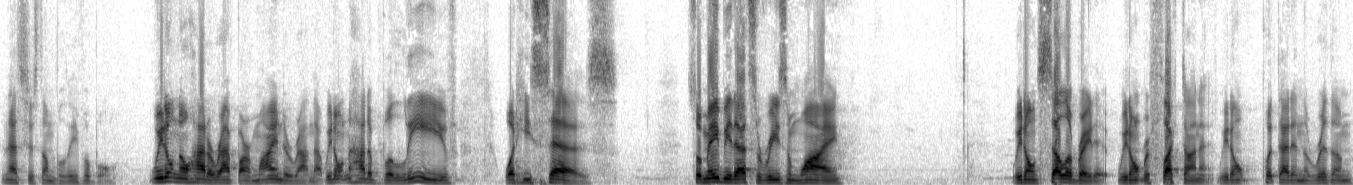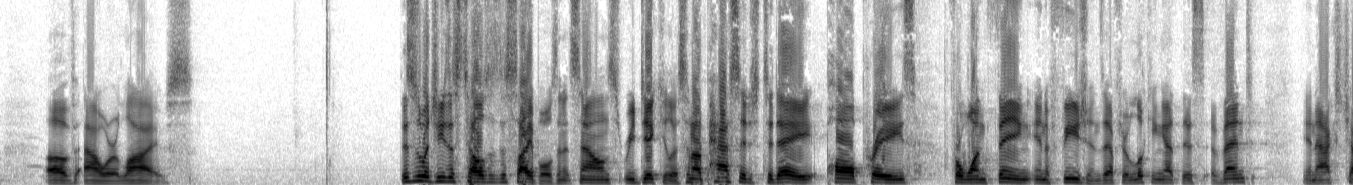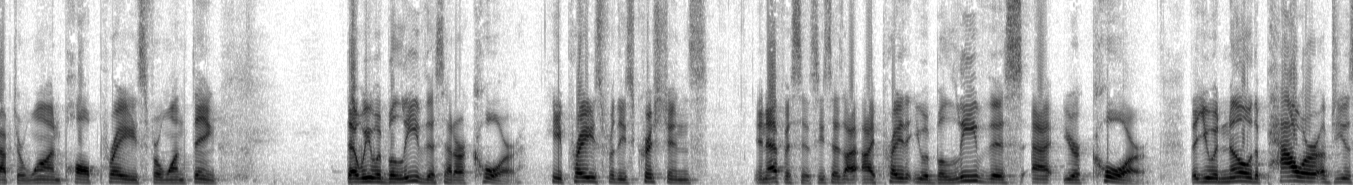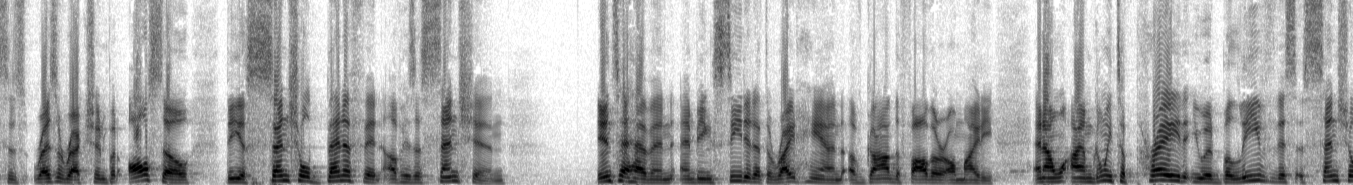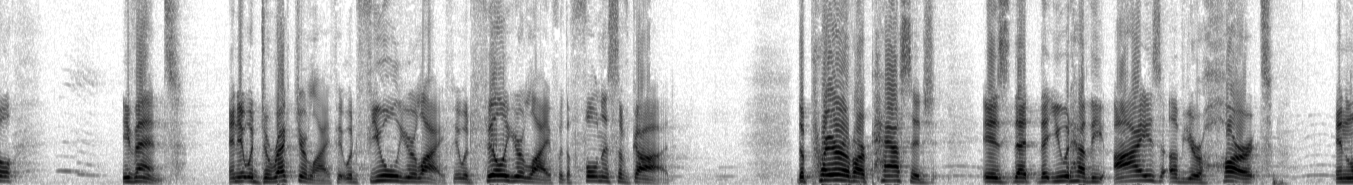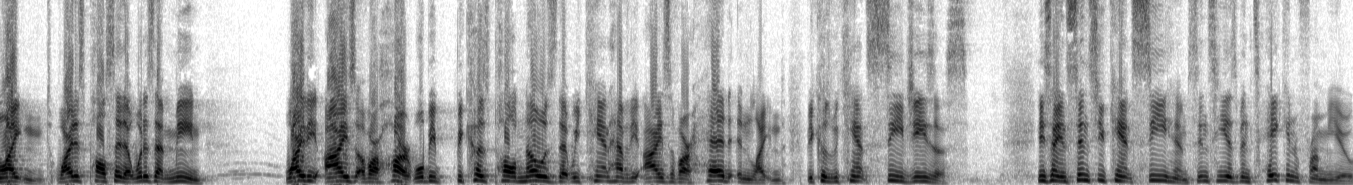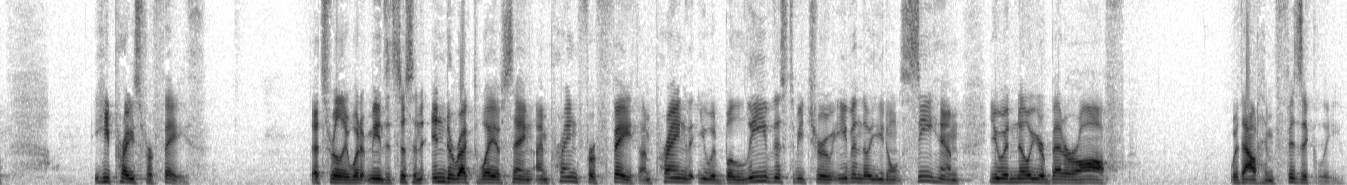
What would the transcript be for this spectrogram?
And that's just unbelievable. We don't know how to wrap our mind around that. We don't know how to believe what he says. So maybe that's the reason why we don't celebrate it. We don't reflect on it. We don't put that in the rhythm of our lives. This is what Jesus tells his disciples, and it sounds ridiculous. In our passage today, Paul prays for one thing in Ephesians. After looking at this event in Acts chapter 1, Paul prays for one thing that we would believe this at our core. He prays for these Christians in Ephesus. He says, I, I pray that you would believe this at your core, that you would know the power of Jesus' resurrection, but also the essential benefit of his ascension into heaven and being seated at the right hand of God the Father Almighty. And I, am going to pray that you would believe this essential event and it would direct your life, it would fuel your life, it would fill your life with the fullness of God. The prayer of our passage is that, that you would have the eyes of your heart enlightened. Why does Paul say that? What does that mean? Why the eyes of our heart? Well, be, because Paul knows that we can't have the eyes of our head enlightened because we can't see Jesus. He's saying, since you can't see him, since he has been taken from you, he prays for faith. That's really what it means. It's just an indirect way of saying, I'm praying for faith. I'm praying that you would believe this to be true, even though you don't see him. You would know you're better off without him physically.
